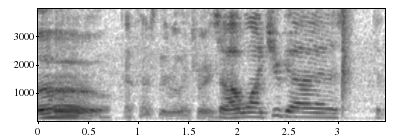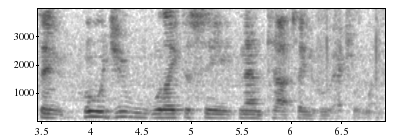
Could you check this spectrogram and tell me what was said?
Ooh, That's actually really intriguing. So I want you guys to think who would you would like to see, and then I'll tell you who actually wins.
